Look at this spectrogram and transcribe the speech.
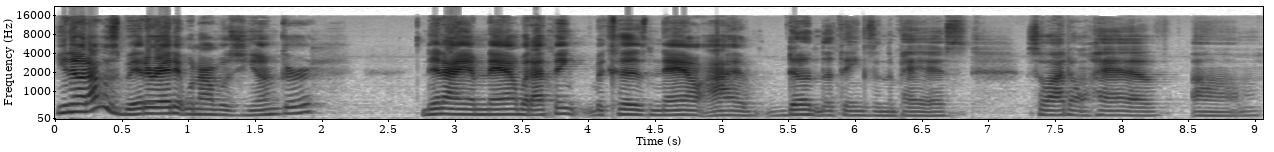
You know, what, I was better at it when I was younger than I am now, but I think because now I have done the things in the past, so I don't have um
